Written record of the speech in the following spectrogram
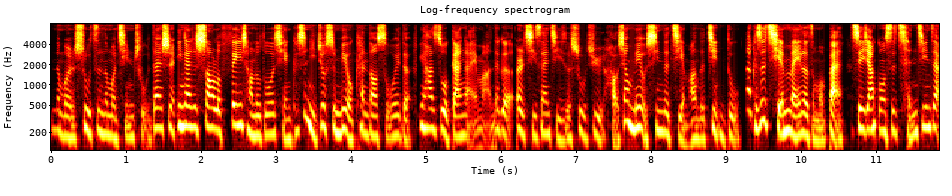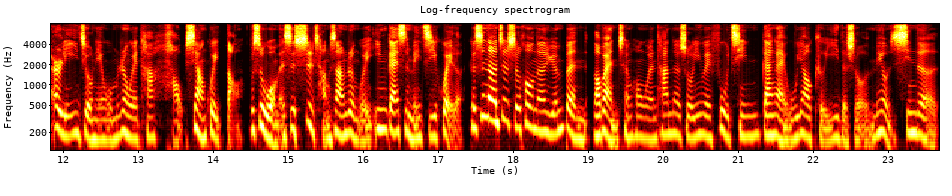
那么数字那么清楚，但是应该是烧了非常的多钱。可是你就是没有看到所谓的，因为他是做肝癌嘛，那个二期三期的数据好像没有新的解盲的进度。那可是钱没了怎么办？这家公司曾经在二零一九年，我们认为它好像会倒，不是我们是市场上认为应该是没机会了。可是呢，这时候呢，原本老板。陈洪文他那时候因为父亲肝癌无药可医的时候，没有新的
